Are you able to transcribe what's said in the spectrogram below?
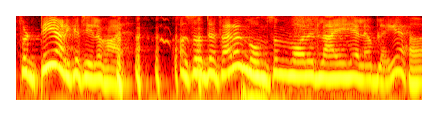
For det er det ikke tvil om her. Altså, dette er en mann som var litt lei hele opplegget. Ja.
